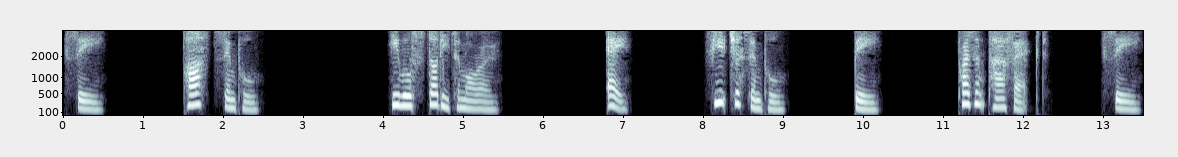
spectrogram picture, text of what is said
C. Past simple. He will study tomorrow. A. Future simple. B. Present perfect. C.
